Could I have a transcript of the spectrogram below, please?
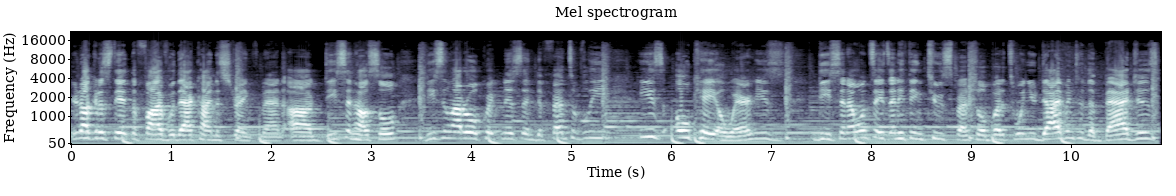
you're not going to stay at the 5 with that kind of strength, man. Uh, decent hustle, decent lateral quickness, and defensively, he's okay aware. He's decent. I wouldn't say it's anything too special, but it's when you dive into the badges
